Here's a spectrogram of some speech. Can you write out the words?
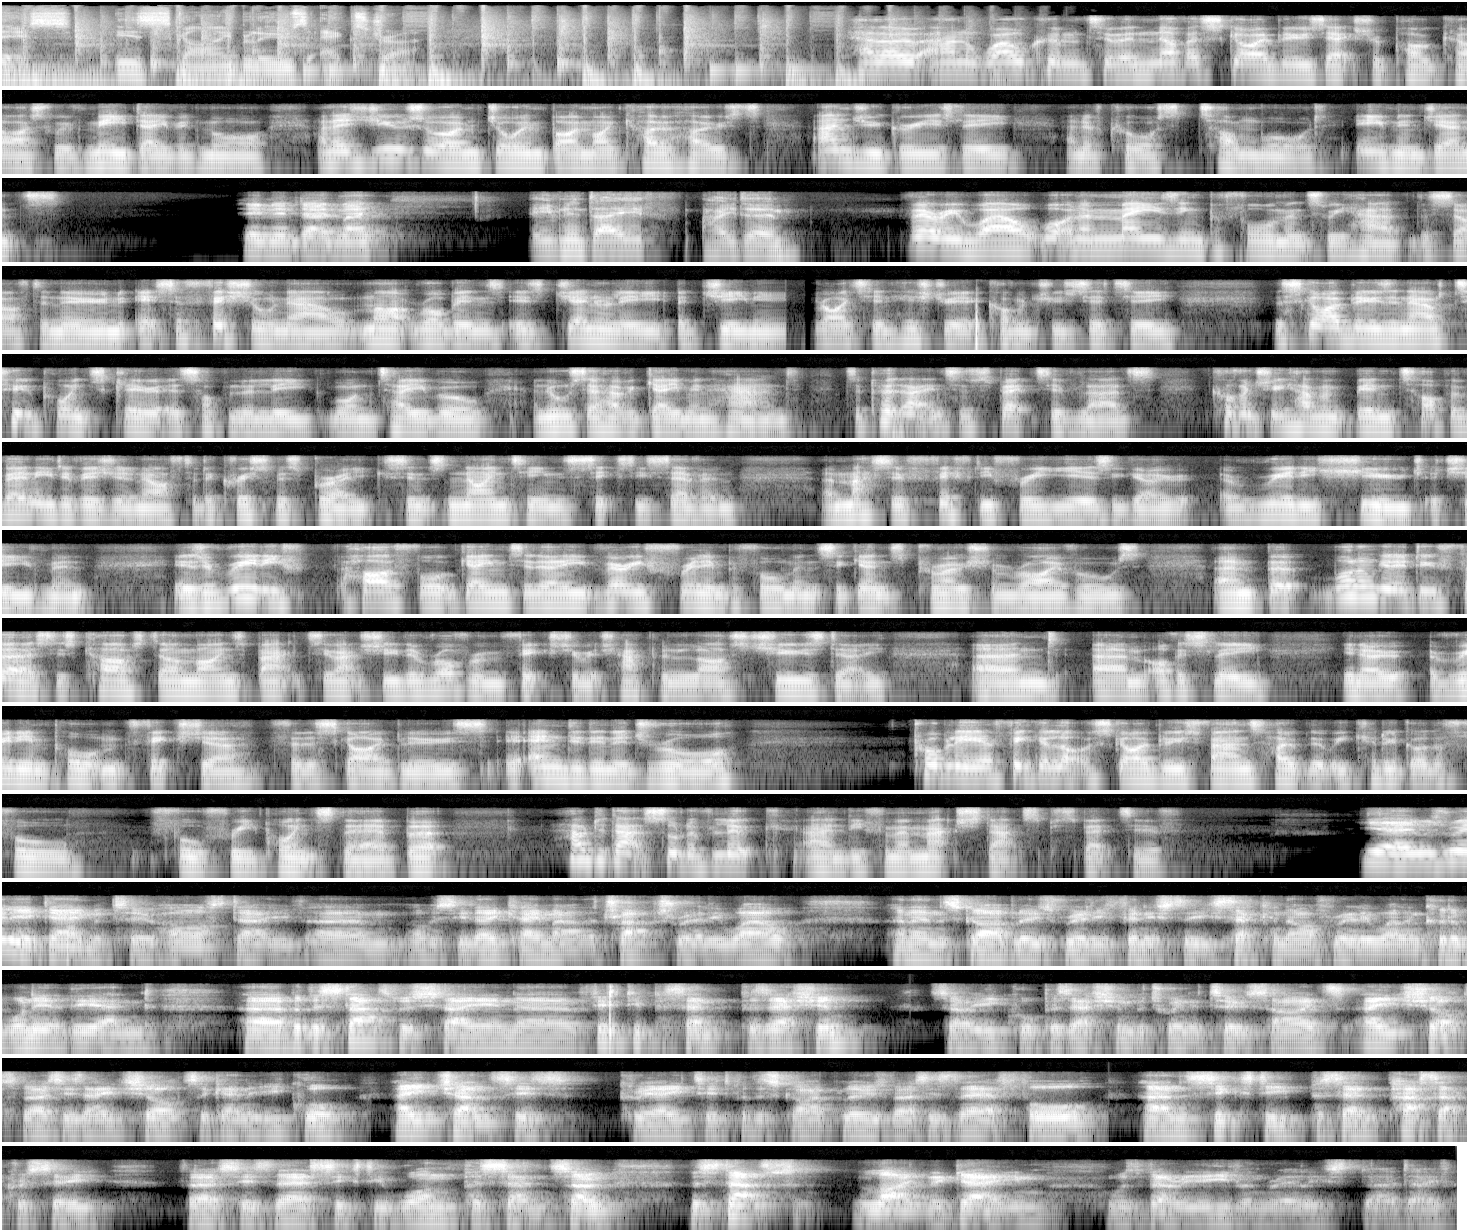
This is Sky Blues Extra. Hello and welcome to another Sky Blues Extra podcast with me, David Moore. And as usual, I'm joined by my co hosts, Andrew Greasley and, of course, Tom Ward. Evening, gents. Evening, Dave, mate. Evening, Dave. How you doing? Very well. What an amazing performance we had this afternoon. It's official now. Mark Robins is generally a genie, writing history at Coventry City. The Sky Blues are now two points clear at the top of the League One table and also have a game in hand. To put that into perspective, lads, Coventry haven't been top of any division after the Christmas break since 1967, a massive 53 years ago, a really huge achievement. It was a really hard fought game today, very thrilling performance against promotion rivals. Um, but what I'm going to do first is cast our minds back to actually the Rotherham fixture, which happened last Tuesday. And um, obviously, you know, a really important fixture for the Sky Blues. It ended in a draw. Probably, I think a lot of Sky Blues fans hope that we could have got a full, full three points there. But how did that sort of look, Andy, from a match stats perspective? Yeah, it was really a game of two halves, Dave. Um, obviously, they came out of the traps really well, and then the Sky Blues really finished the second half really well and could have won it at the end. Uh, but the stats were saying uh, 50% possession, so equal possession between the two sides. Eight shots versus eight shots, again equal. Eight chances created for the Sky Blues versus their four, and 60% pass accuracy versus their 61%. So the stats, like the game, was very even, really, uh, Dave.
